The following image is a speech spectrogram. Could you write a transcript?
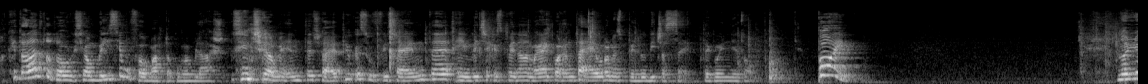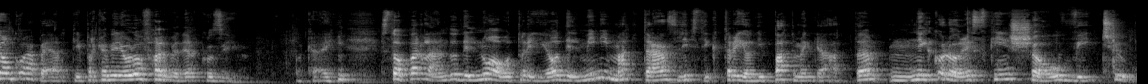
che tra l'altro trovo che sia un bellissimo formato come blush, sinceramente, cioè è più che sufficiente e invece che spendere magari 40 euro ne spendo 17, quindi è top. Poi, non li ho ancora aperti perché ve li volevo far vedere così. Ok? Sto parlando del nuovo trio, del Mini Matte Trans Lipstick Trio di Pat McGrath mm, nel colore Skin Show V2.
